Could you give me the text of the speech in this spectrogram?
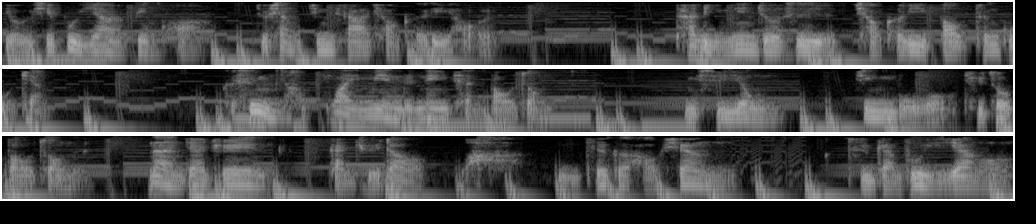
有一些不一样的变化。就像金沙巧克力好了，它里面就是巧克力包榛果酱，可是你外面的那一层包装。你是用筋膜去做包装的，那人家就会感觉到哇，你这个好像质感不一样哦，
